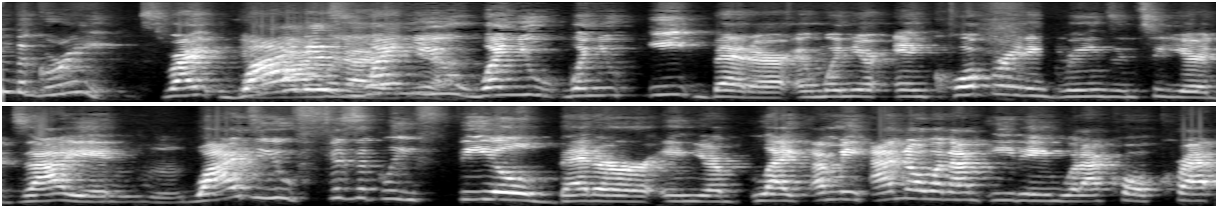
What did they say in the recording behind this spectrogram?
in the greens, right? why why does I- when yeah. you when you when you eat better and when you're incorporating greens into your diet, Mhm. why do you physically feel better in your like? I mean, I know when I'm eating what I call crap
